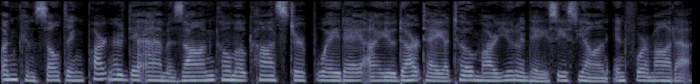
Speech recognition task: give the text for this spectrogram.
Un consulting partner de Amazon como Coster puede ayudarte a tomar una decisión informada.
